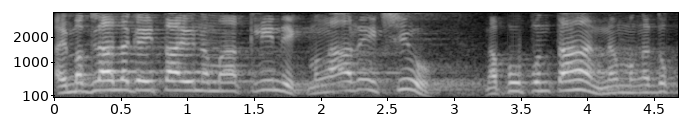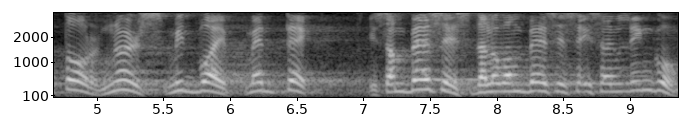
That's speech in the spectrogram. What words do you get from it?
ay maglalagay tayo ng mga clinic, mga RHU, na pupuntahan ng mga doktor, nurse, midwife, medtech, isang beses, dalawang beses sa isang linggo.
